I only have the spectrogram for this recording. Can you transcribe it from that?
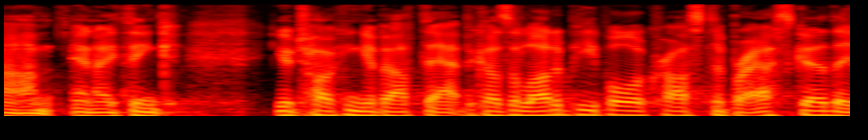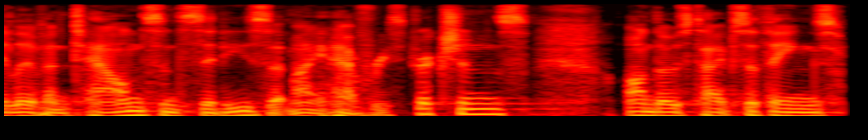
Um, and I think you're talking about that because a lot of people across Nebraska they live in towns and cities that might have restrictions on those types of things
